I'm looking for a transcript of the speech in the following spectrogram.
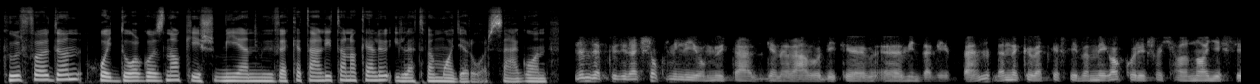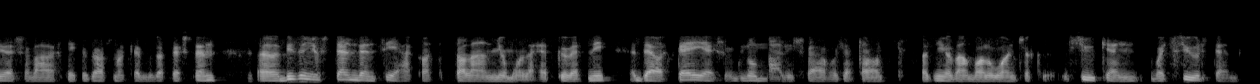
Külföldön hogy dolgoznak és milyen műveket állítanak elő, illetve Magyarországon. Nemzetközileg sok millió műtárgy generálódik minden évben. Ennek következtében még akkor is, hogyha nagy és széles a választék az Art Market Budapesten, bizonyos tendenciákat talán nyomon lehet követni, de a teljes globális felhozatal az nyilvánvalóan csak szűken vagy szűrten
